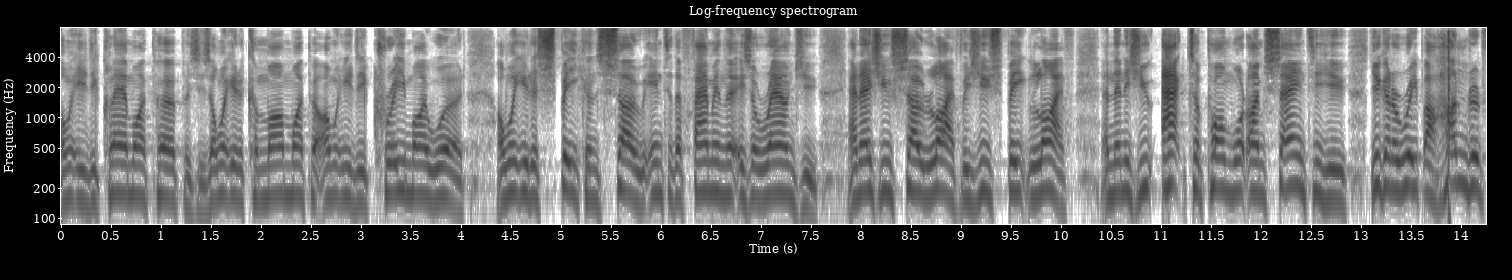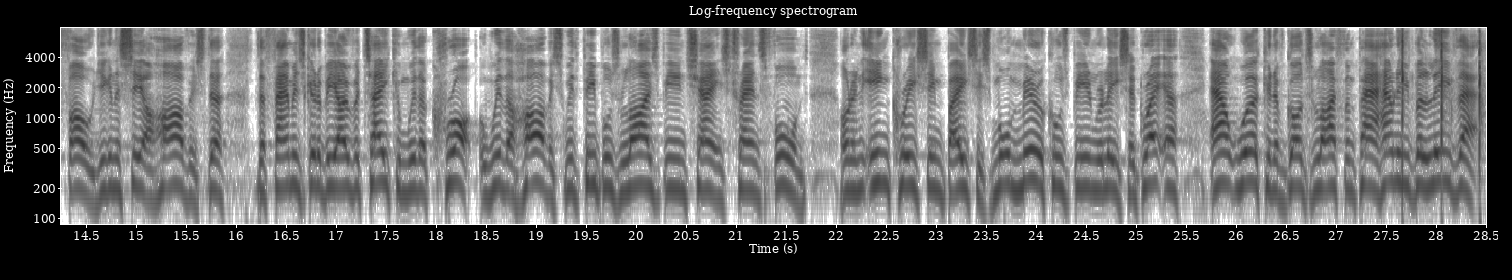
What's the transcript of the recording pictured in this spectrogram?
I want you to declare my purposes. I want you to command my I want you to decree my word. I want you to speak and sow into the famine that is around you. And as you sow life, as you speak life, and then as you act upon what I'm saying to you, you're going to reap a hundredfold. You're going to see a harvest. The, the famine's going to be overtaken with a crop, with a harvest, with people's lives being changed, transformed on an increasing basis, more miracles being released, a greater outworking of God's life and power. How many believe that?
